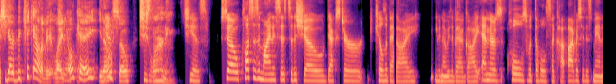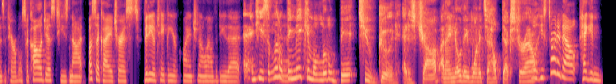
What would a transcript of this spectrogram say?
she got a big kick out of it like liked it. okay you know Yeah. so she's learning She is. So pluses and minuses to the show. Dexter kills a bad guy, even though he's a bad guy. And there's holes with the whole psycho. Obviously, this man is a terrible psychologist. He's not a psychiatrist. Videotaping your client, you're not allowed to do that. and he's a little Yeah. they make him a little bit too good at his job and i know they wanted to help dexter out Well, he started out pegging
